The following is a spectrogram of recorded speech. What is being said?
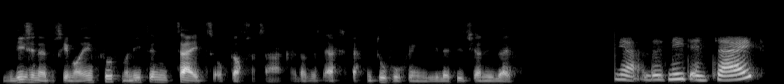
In die zin heeft het misschien wel invloed, maar niet in tijd of dat soort zaken. Dat is echt, echt een toevoeging die Letitia nu levert. Ja, dus niet in tijd.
